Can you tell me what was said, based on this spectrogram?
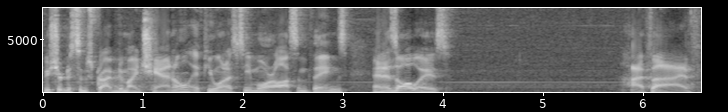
Be sure to subscribe to my channel if you want to see more awesome things. And as always, high five.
